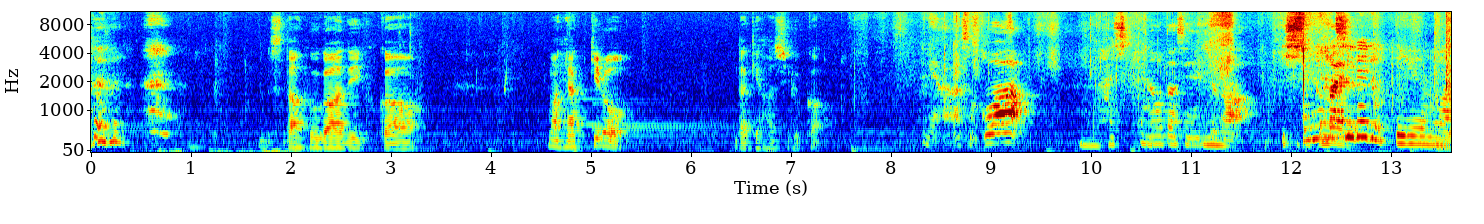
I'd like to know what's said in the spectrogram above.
スタッフ側で行くか。まあ100キロだけ走るか。いやーそこはら、うん、走ったら直田選手が一緒に走れるっていうのはい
